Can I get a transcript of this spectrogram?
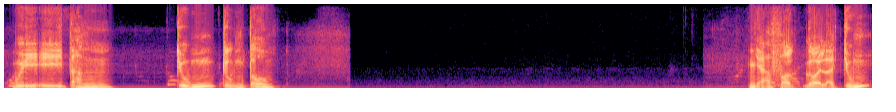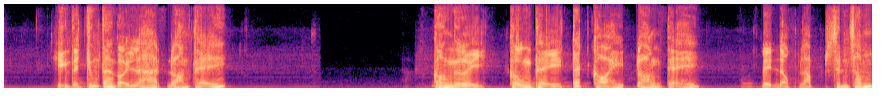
quy y tăng, chúng trung tôn. Nhà phật gọi là chúng, hiện tại chúng ta gọi là đoàn thể. Con người không thể tách khỏi đoàn thể. Để độc lập sinh sống,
